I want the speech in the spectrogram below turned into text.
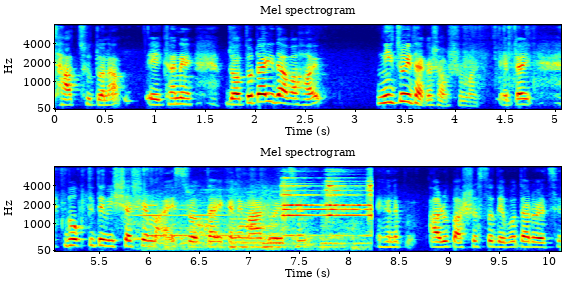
ছাদ ছুতো না। এইখানে যতটাই দেওয়া হয়, নিচুই থাকে সবসময়। এটাই ভক্তিতে বিশ্বাসের মায়ের শ্রদ্ধা, এখানে মা রয়েছেন। এখানে আরও পার্শ্বস্থ দেবতা রয়েছে।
